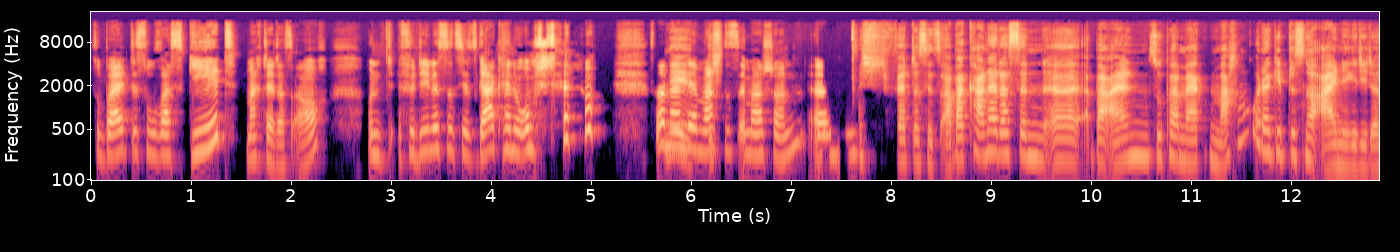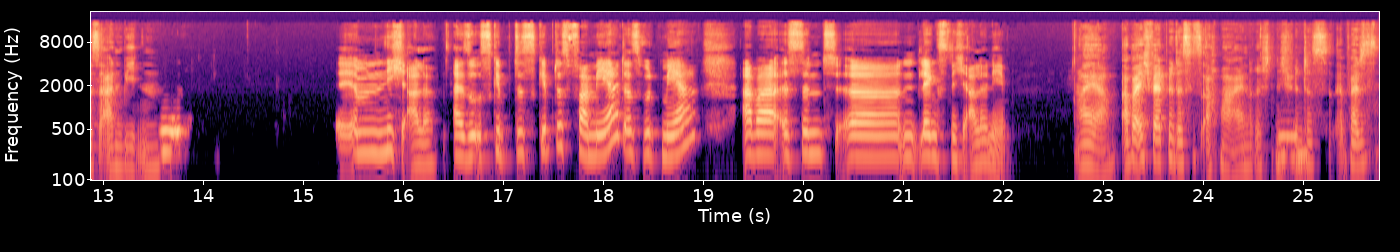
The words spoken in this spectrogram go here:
Sobald es sowas geht, macht er das auch. Und für den ist es jetzt gar keine Umstellung, sondern nee, der macht ich, es immer schon. Ähm, ich werde das jetzt. Aber kann er das denn äh, bei allen Supermärkten machen oder gibt es nur einige, die das anbieten? Ähm, nicht alle. Also es gibt es gibt es vermehrt, es wird mehr, aber es sind äh, längst nicht alle nee. Ah ja, aber ich werde mir das jetzt auch mal einrichten. Ich mhm. finde das, weil das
